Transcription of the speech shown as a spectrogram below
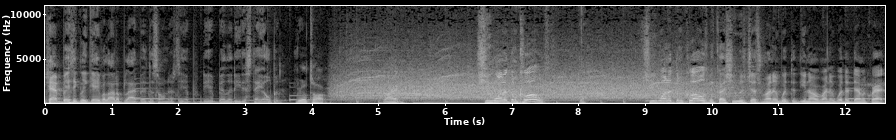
Kemp basically gave a lot of black business owners the, the ability to stay open. Real talk. right? She wanted them closed. She wanted them closed because she was just running with the, you know, running with a Democrat,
